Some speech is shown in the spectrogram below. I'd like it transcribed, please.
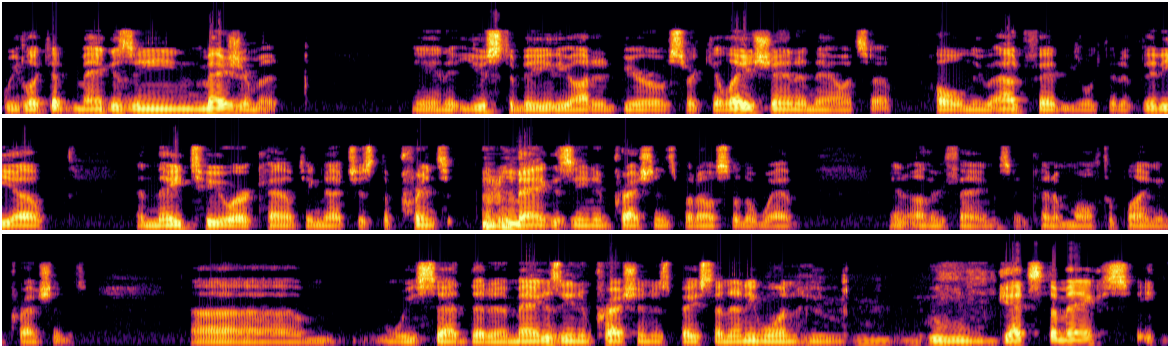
we looked at magazine measurement, and it used to be the Audited Bureau of Circulation, and now it's a whole new outfit. You looked at a video, and they too are counting not just the print magazine impressions, but also the web and other things, and kind of multiplying impressions. Um, we said that a magazine impression is based on anyone who who gets the magazine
